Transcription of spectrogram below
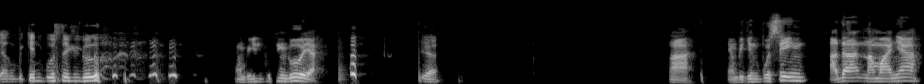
Yang bikin pusing dulu. Yang bikin pusing dulu ya? Ya. Nah, yang bikin pusing ada namanya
